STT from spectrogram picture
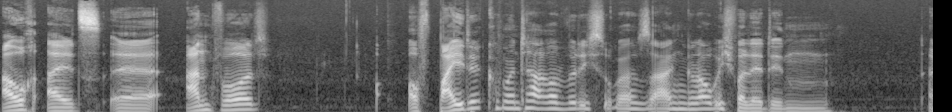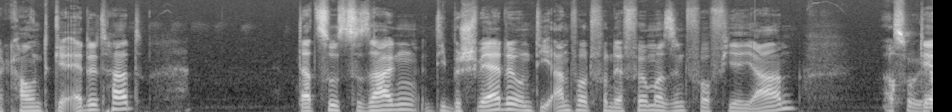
Auch als äh, Antwort auf beide Kommentare, würde ich sogar sagen, glaube ich, weil er den Account geedit hat. Dazu ist zu sagen, die Beschwerde und die Antwort von der Firma sind vor vier Jahren. Achso, Der,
